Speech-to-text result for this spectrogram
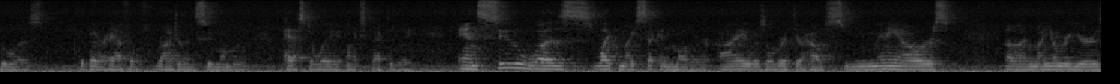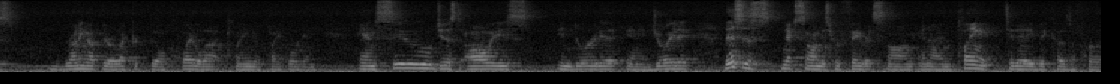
who was the better half of Roger and Sue Mumbrew, passed away unexpectedly. And Sue was like my second mother. I was over at their house many hours uh, in my younger years, running up their electric bill quite a lot, playing their pipe organ. And Sue just always endured it and enjoyed it. This is next song is her favorite song, and I'm playing it today because of her.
